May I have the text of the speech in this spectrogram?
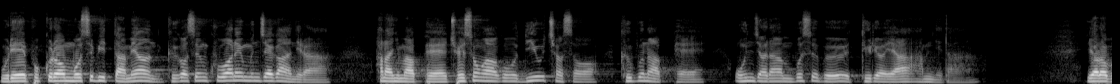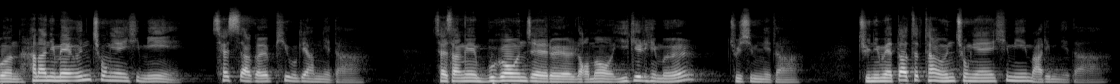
우리의 부끄러운 모습이 있다면 그것은 구원의 문제가 아니라 하나님 앞에 죄송하고 뉘우쳐서 그분 앞에 온전한 모습을 드려야 합니다. 여러분, 하나님의 은총의 힘이 새싹을 피우게 합니다. 세상의 무거운 죄를 넘어 이길 힘을 주십니다. 주님의 따뜻한 은총의 힘이 말입니다.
